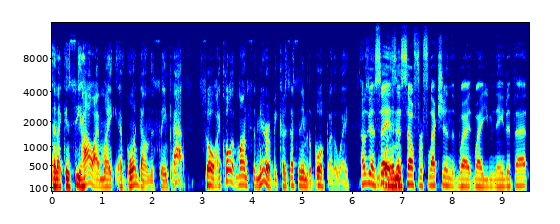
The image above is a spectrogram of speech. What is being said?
And I can see how I might have gone down the same path. So I call it Monster Mirror because that's the name of the book, by the way. I was gonna say, Well, is this self reflection why why you named it that?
